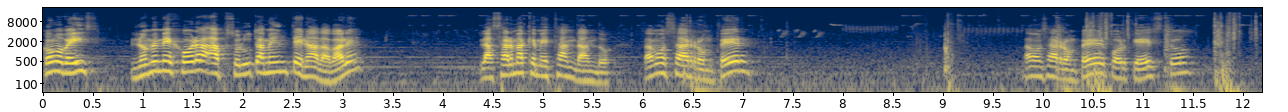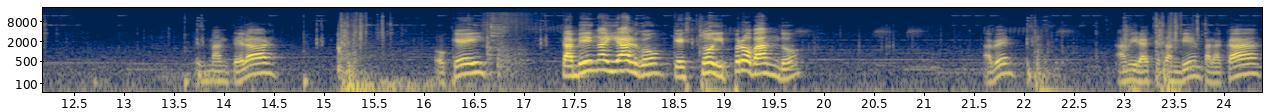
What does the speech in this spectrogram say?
Como veis, no me mejora absolutamente nada, ¿vale? Las armas que me están dando. Vamos a romper. Vamos a romper porque esto Desmantelar Ok. También hay algo que estoy probando. A ver. Ah, mira, este también, para acá.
